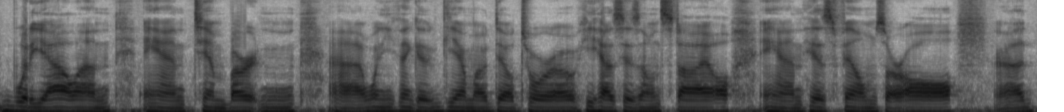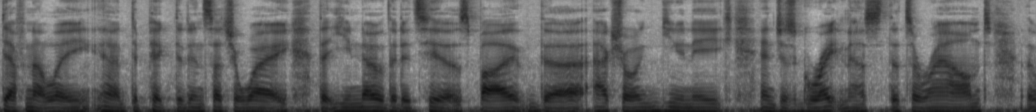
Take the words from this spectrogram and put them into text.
Woody Allen and Tim Burton, uh, when you think of Guillermo del Toro, he has his own style, and his films are all uh, definitely uh, depicted in such a way that you know that it's his by the actual unique and just greatness that's around the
